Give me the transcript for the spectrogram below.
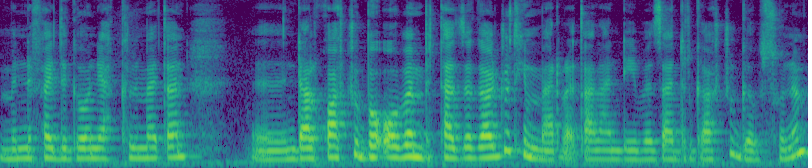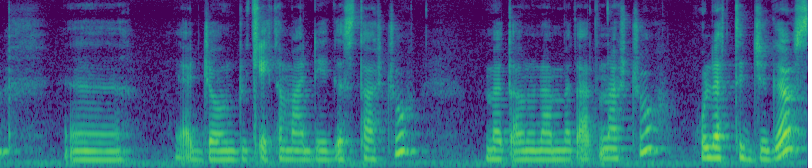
የምንፈልገውን ያክል መጠን እንዳልኳችሁ በ oven ብታዘጋጁት ይመረጣል። አንዴ በዛ አድርጋችሁ ገብሱንም የአጃውን ዱቄትም አንዴ ገዝታችሁ መጠኑን አመጣጥናችሁ ሁለት እጅ ገብስ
